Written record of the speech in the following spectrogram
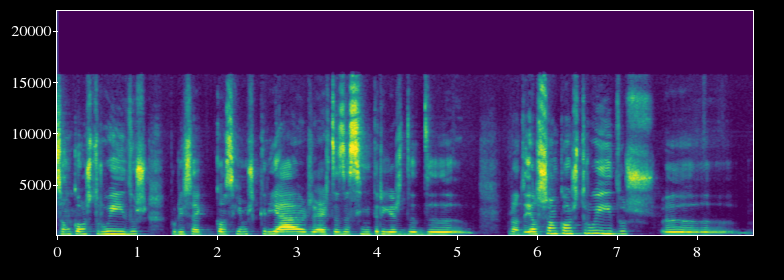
são uhum. construídos, por isso é que conseguimos criar estas assimetrias de, de, Pronto, eles são construídos. Uh,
